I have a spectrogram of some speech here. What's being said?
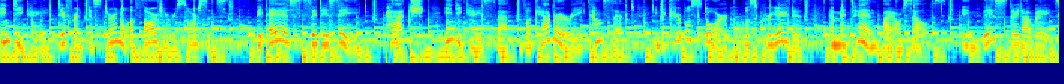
indicate different external authority resources. The ASCDC patch indicates that the vocabulary concept in the triple store was created and maintained by ourselves. In this database,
